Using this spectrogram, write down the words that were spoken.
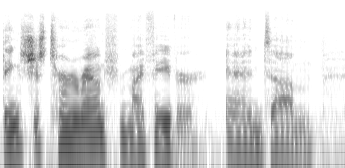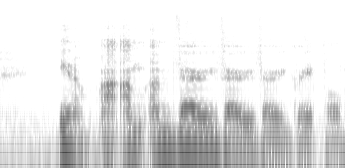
things just turn around for my favor, and um, you know, I'm I'm very very very grateful.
